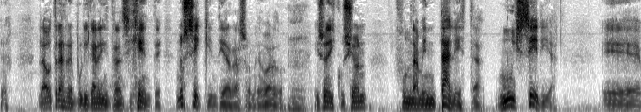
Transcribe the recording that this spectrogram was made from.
La otra es republicana intransigente. No sé quién tiene razón, Eduardo. Es una discusión fundamental esta, muy seria. Eh,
